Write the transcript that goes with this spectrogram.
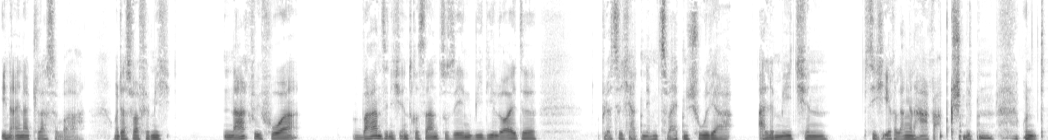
in einer Klasse war. Und das war für mich nach wie vor wahnsinnig interessant zu sehen, wie die Leute plötzlich hatten im zweiten Schuljahr alle Mädchen sich ihre langen Haare abgeschnitten und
